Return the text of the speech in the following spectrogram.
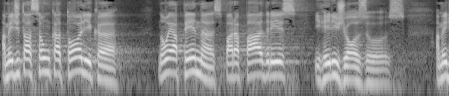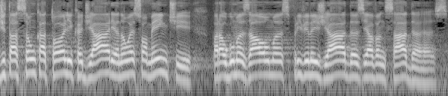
A meditação católica não é apenas para padres e religiosos. A meditação católica diária não é somente para algumas almas privilegiadas e avançadas.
